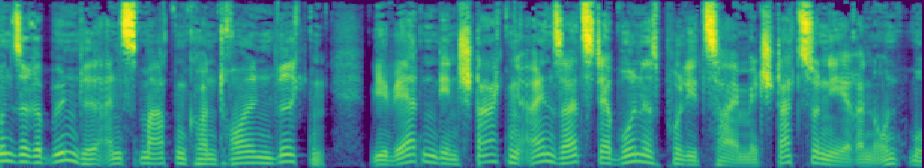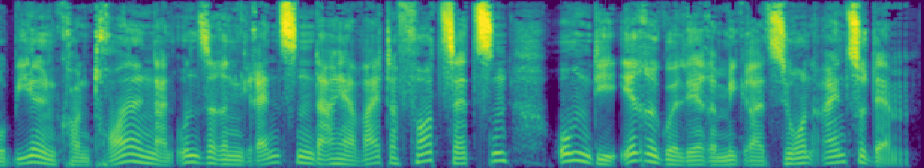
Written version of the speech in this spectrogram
Unsere Bündel an smarten Kontrollen wirken. Wir werden den starken Einsatz der Bundespolizei mit stationären und mobilen Kontrollen an unseren Grenzen daher weiter fortsetzen, um die irreguläre Migration einzudämmen.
